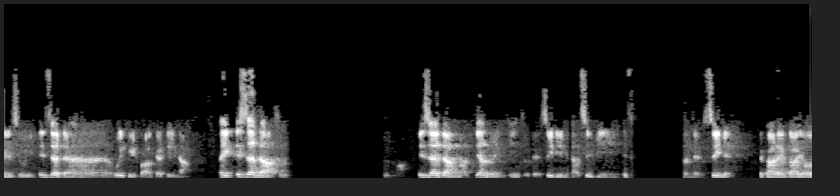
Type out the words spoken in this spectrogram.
နေဆိုရင်အစ္ဆဒံဝိကိပကတိနာအဲ့အစ္ဆဒဆိုအစ္ဆဒမှာပြန့်လွင်ခြင်းဆိုတဲ့စိတ်တွေနဲ့စိတ်ပြီးအစ္ဆဒနဲ့စိတ်နဲ့တခါတည်းကာယော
